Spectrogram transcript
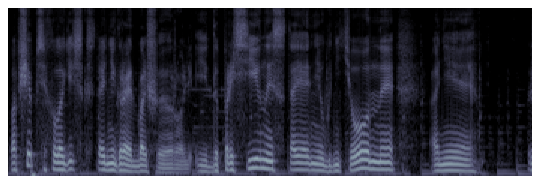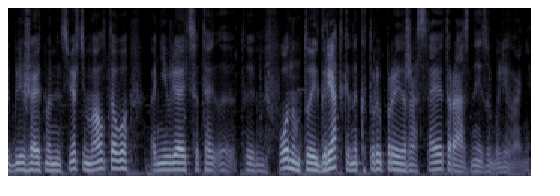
Вообще психологическое состояние играет большую роль. И депрессивные состояния, угнетенные, они приближают момент смерти. Мало того, они являются э, той- фоном, той грядкой, на которой произрастают разные заболевания.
